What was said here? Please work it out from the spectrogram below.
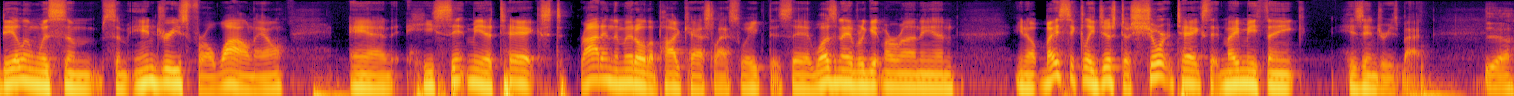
dealing with some some injuries for a while now. And he sent me a text right in the middle of the podcast last week that said, wasn't able to get my run in. You know, basically just a short text that made me think his injury's back. Yeah.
